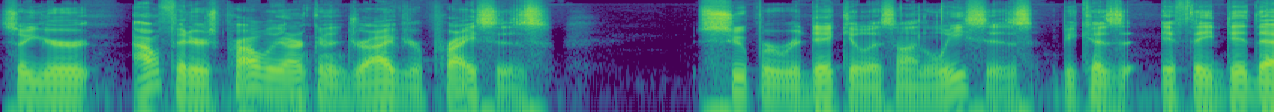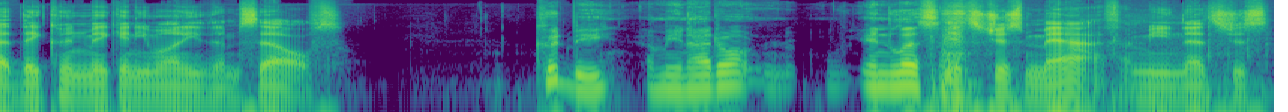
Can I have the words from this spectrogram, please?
So your outfitters probably aren't going to drive your prices super ridiculous on leases because if they did that, they couldn't make any money themselves. could be. I mean, I don't unless It's just math. I mean, that's just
